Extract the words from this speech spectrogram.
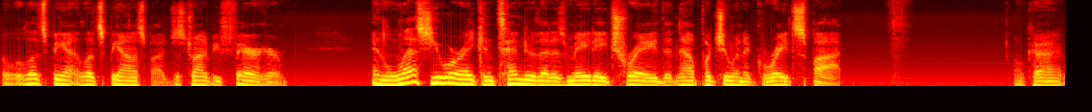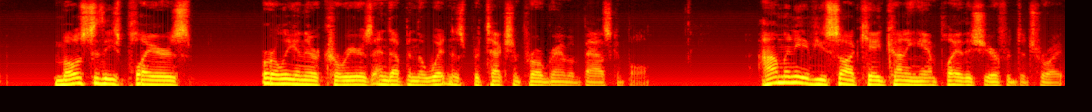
let's be let's be honest about it. Just trying to be fair here. Unless you are a contender that has made a trade that now puts you in a great spot. Okay most of these players early in their careers end up in the witness protection program of basketball. How many of you saw Cade Cunningham play this year for Detroit?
